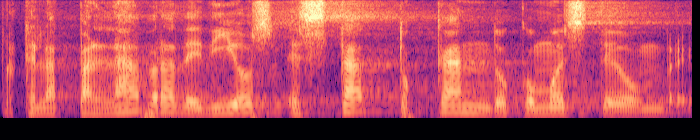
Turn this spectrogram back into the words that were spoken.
porque la palabra de Dios está tocando como este hombre.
